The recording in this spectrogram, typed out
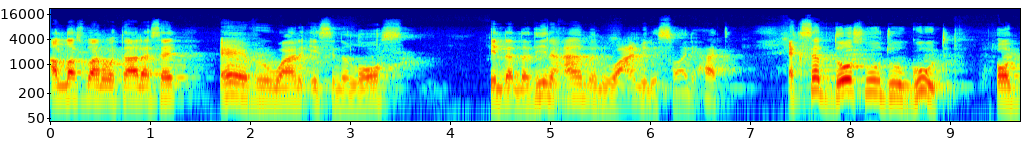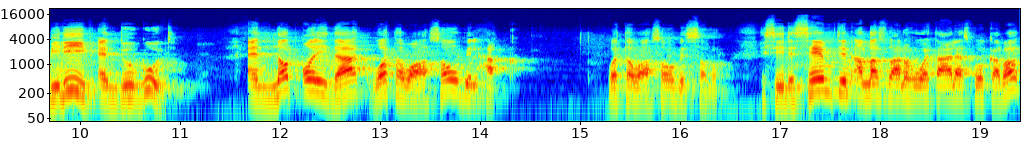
Allah subhanahu wa ta'ala said, everyone is in a loss إلا الذين آمنوا وعملوا الصالحات except those who do good or believe and do good and not only that وتواصوا بالحق وتواصوا بالصبر you see the same thing Allah subhanahu wa ta'ala spoke about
